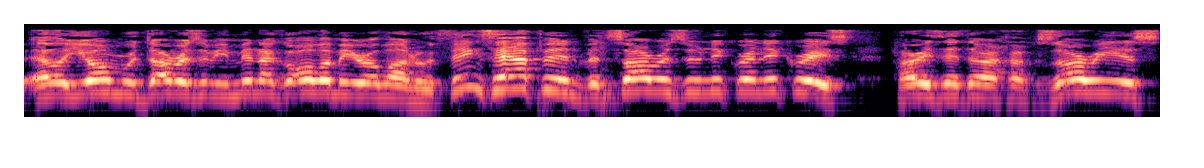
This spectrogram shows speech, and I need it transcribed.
elayom rudavar zebi minag olam miralanu. Things happen. V'tzarazu nikra nikres harizedar chachzarius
